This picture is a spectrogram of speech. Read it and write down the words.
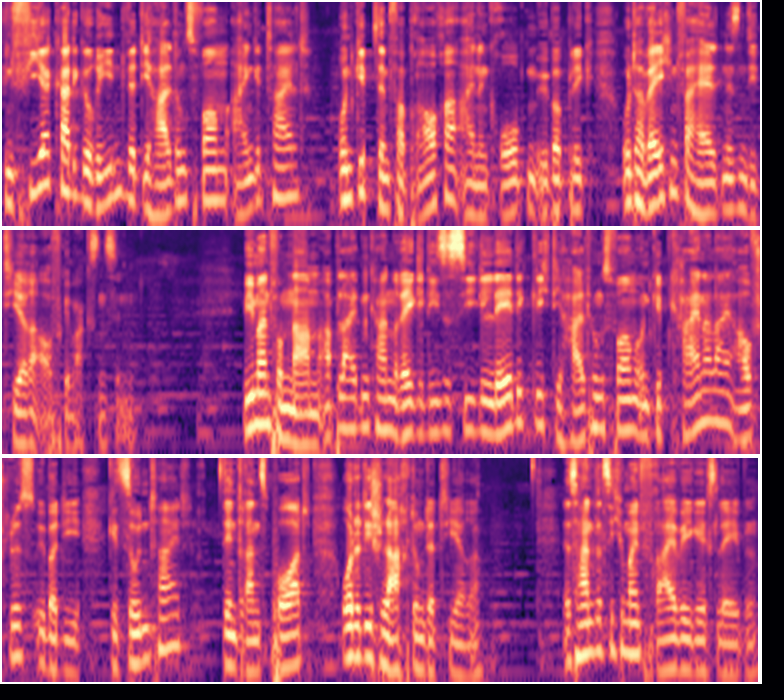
In vier Kategorien wird die Haltungsform eingeteilt und gibt dem Verbraucher einen groben Überblick, unter welchen Verhältnissen die Tiere aufgewachsen sind. Wie man vom Namen ableiten kann, regelt dieses Siegel lediglich die Haltungsform und gibt keinerlei Aufschluss über die Gesundheit, den Transport oder die Schlachtung der Tiere. Es handelt sich um ein freiwilliges Label,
